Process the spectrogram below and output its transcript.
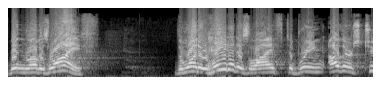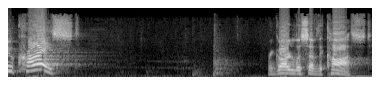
didn't love his life, the one who hated his life to bring others to Christ, regardless of the cost.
